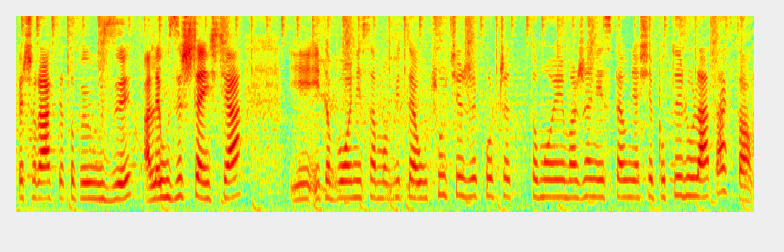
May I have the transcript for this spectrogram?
Pierwsza reakcja to były łzy, ale łzy szczęścia. I, I to było niesamowite uczucie, że kurczę, to moje marzenie spełnia się po tylu latach. Tam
